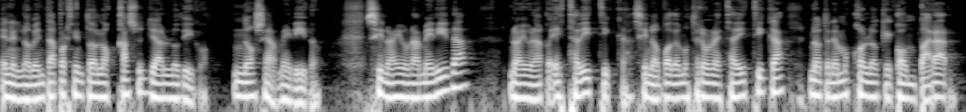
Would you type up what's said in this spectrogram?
En el 90% de los casos ya os lo digo, no se ha medido. Si no hay una medida, no hay una estadística. Si no podemos tener una estadística, no tenemos con lo que comparar.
